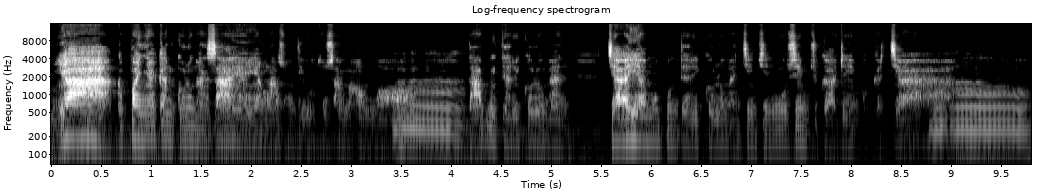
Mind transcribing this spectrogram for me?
Ya, kebanyakan golongan saya yang langsung diutus sama Allah. Hmm. Tapi dari golongan jaya maupun dari golongan cincin musim juga ada yang bekerja. Mm-mm.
